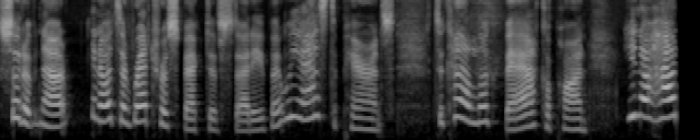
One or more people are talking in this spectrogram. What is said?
sort of now you know, it's a retrospective study, but we asked the parents to kind of look back upon, you know, how,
